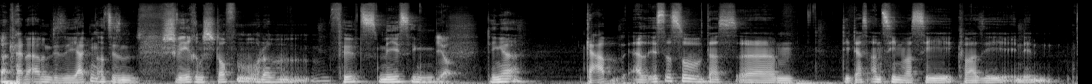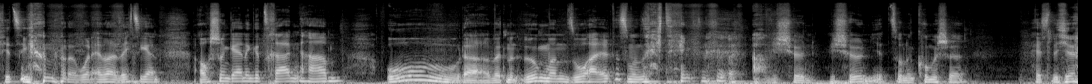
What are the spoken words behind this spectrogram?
Ja. keine Ahnung, diese Jacken aus diesen schweren Stoffen oder filzmäßigen Ja. Dinger. Gab, also ist es so, dass ähm, die das anziehen, was sie quasi in den 40ern oder whatever, 60ern auch schon gerne getragen haben? Oder wird man irgendwann so alt, dass man sich denkt, ah, wie schön, wie schön, jetzt so eine komische, hässliche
